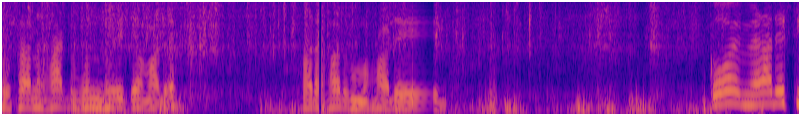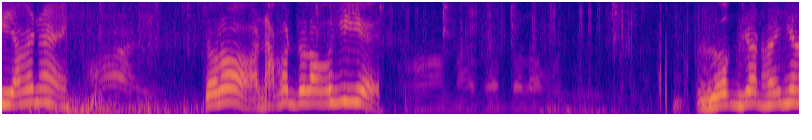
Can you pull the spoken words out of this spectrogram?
শ্মশানঘাট বন্ধু হয়েছে আমাদের। হর হর মহাদেব। কই মেলা দেখতে যাবে না চলো নাগরদোলা বসিয়ে। লোকজন হয়েছিল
